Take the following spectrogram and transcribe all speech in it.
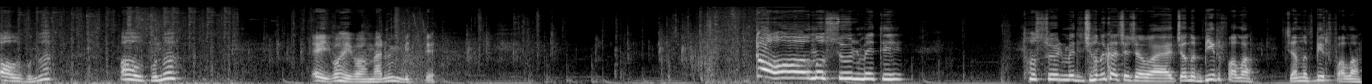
Al bunu. Al bunu. Eyvah eyvah mermim bitti. Aa nasıl ölmedi? Nasıl ölmedi? Canı kaç acaba ya? Canı bir falan. Canı bir falan.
